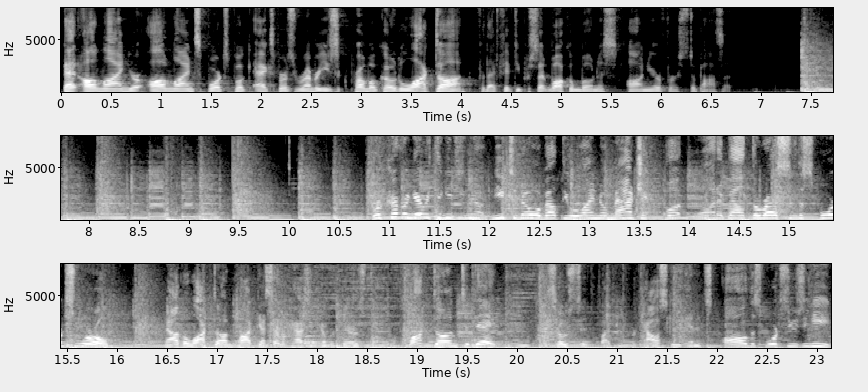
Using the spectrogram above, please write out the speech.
Bet online, your online sportsbook experts. Remember, use the promo code LOCKED ON for that 50% welcome bonus on your first deposit. We're covering everything you need to know about the Orlando Magic, but what about the rest of the sports world? Now, the Locked On Podcast Network has you covered there as well. Locked On Today is hosted by Pete Rakowski, and it's all the sports news you need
